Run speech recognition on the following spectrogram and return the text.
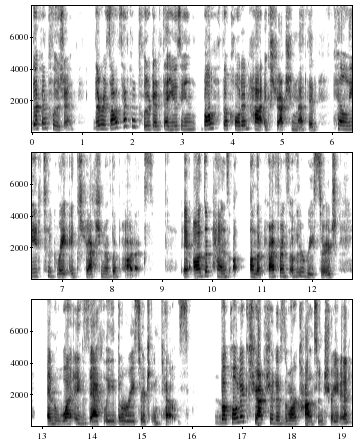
The conclusion. The results have concluded that using both the cold and hot extraction method can lead to great extraction of the products. It all depends on the preference of the research and what exactly the research entails. The cold extraction is more concentrated,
